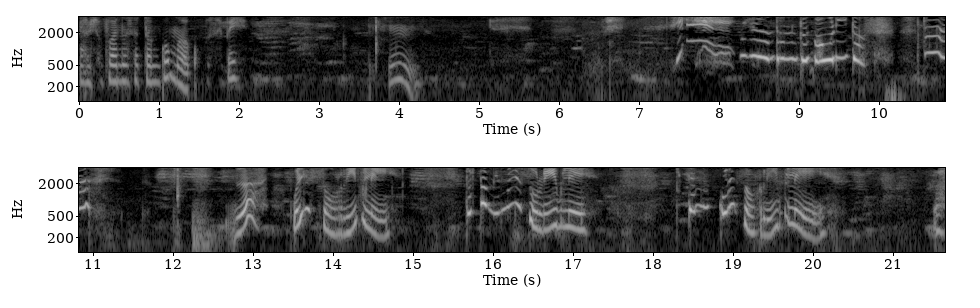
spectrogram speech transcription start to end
El sofá no está tan cómodo como se ve. Mm. Mis electrónicos favoritos. Ah. Ah, hueles horrible. Tú también hueles horrible. Tú también hueles horrible. Ah.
